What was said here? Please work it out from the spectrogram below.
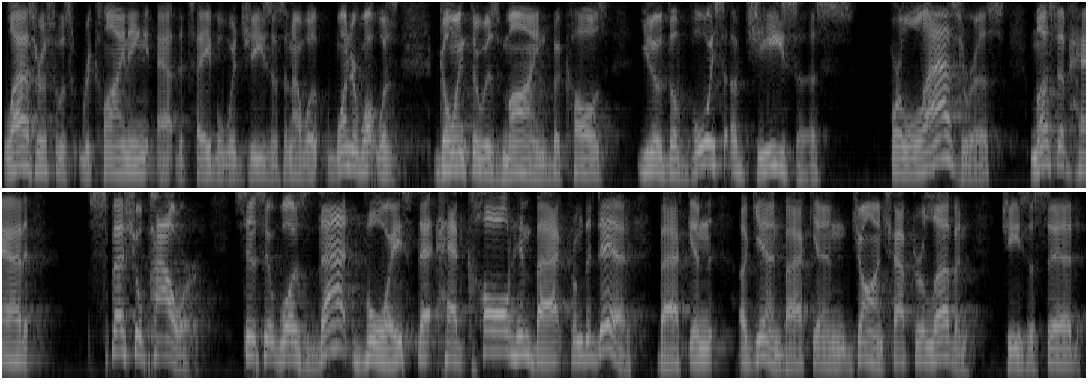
Lazarus was reclining at the table with Jesus, and I wonder what was going through his mind because, you know, the voice of Jesus for Lazarus must have had special power since it was that voice that had called him back from the dead. Back in, again, back in John chapter 11. Jesus said,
